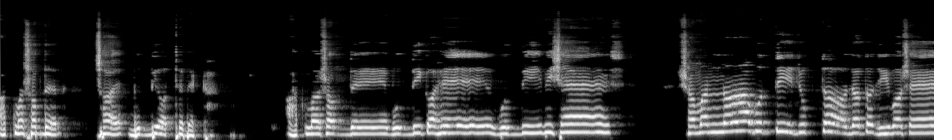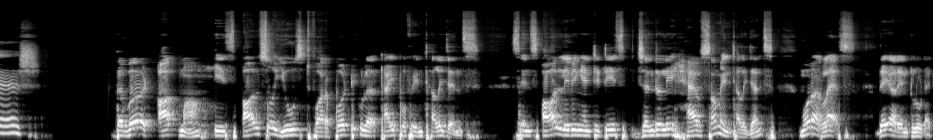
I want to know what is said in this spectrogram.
আত্মা শব্দের ছয় বুদ্ধি অর্থে ব্যাখ্যা আত্মা শব্দে বুদ্ধি কহে বুদ্ধি বিশেষ সামান্য বুদ্ধি যুক্ত যত জীবশেষ The word Atma is also used for a particular type of intelligence. Since all living entities generally have some intelligence, more or less, they are included.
